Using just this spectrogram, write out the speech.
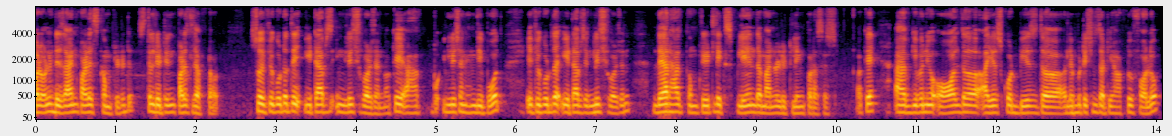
but only design part is completed still detailing part is left out so if you go to the ETABS English version, okay, I have English and Hindi both. If you go to the ETABS English version, there I have completely explained the manual detailing process. Okay, I have given you all the IS code based uh, limitations that you have to follow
